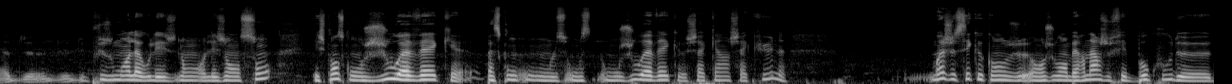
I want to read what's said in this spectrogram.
euh, de, plus ou moins là où les gens, les gens sont. Et je pense qu'on joue avec, parce qu'on on, joue avec chacun, chacune. Moi, je sais que quand je, en jouant Bernard, je fais beaucoup de,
